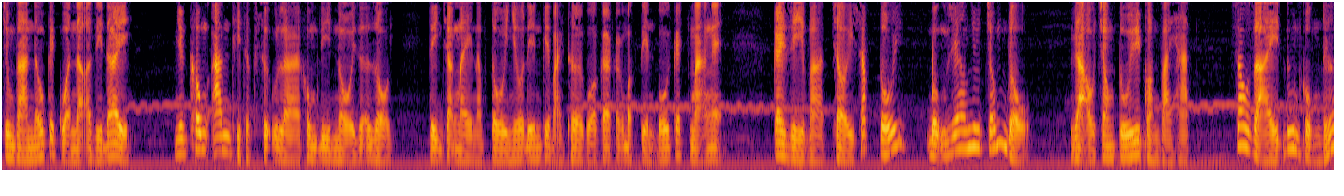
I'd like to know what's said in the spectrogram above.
Chúng ta nấu cái quả nợ gì đây? Nhưng không ăn thì thực sự là không đi nổi nữa rồi. Tình trạng này làm tôi nhớ đến cái bài thơ của các các bậc tiền bối cách mạng ấy. Cái gì mà trời sắp tối, bụng reo như trống đổ, gạo trong túi còn vài hạt, rau dại đun cùng nước.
